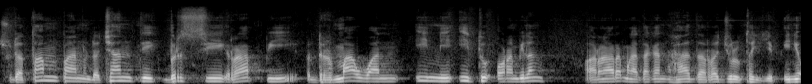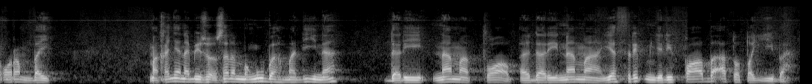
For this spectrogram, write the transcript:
sudah tampan, sudah cantik, bersih, rapi, dermawan, ini, itu. Orang bilang, orang Arab mengatakan, hada rajul tayyib, ini orang baik. Makanya Nabi SAW mengubah Madinah dari nama eh, dari nama Yathrib menjadi Taba atau Tayyibah.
